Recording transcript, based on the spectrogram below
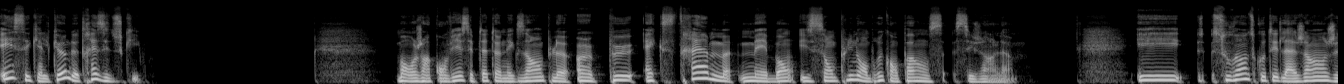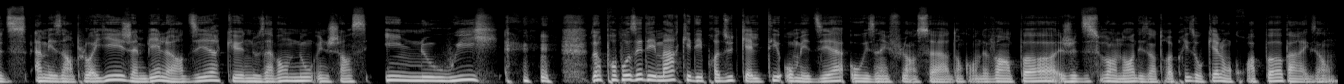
Et c'est quelqu'un de très éduqué. Bon, j'en conviens, c'est peut-être un exemple un peu extrême, mais bon, ils sont plus nombreux qu'on pense, ces gens-là. Et souvent, du côté de l'agent, je dis à mes employés, j'aime bien leur dire que nous avons, nous, une chance inouïe de proposer des marques et des produits de qualité aux médias, aux influenceurs. Donc, on ne vend pas, je dis souvent non à des entreprises auxquelles on ne croit pas, par exemple.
